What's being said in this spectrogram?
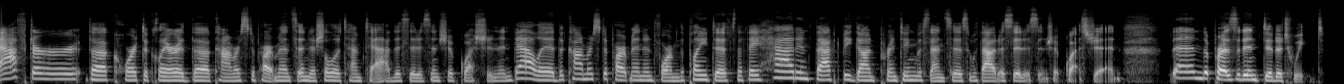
After the court declared the Commerce Department's initial attempt to add the citizenship question invalid, the Commerce Department informed the plaintiffs that they had, in fact, begun printing the census without a citizenship question. Then the president did a tweet.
